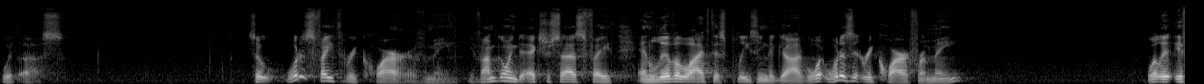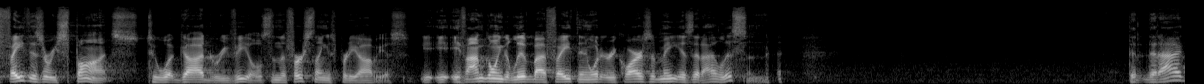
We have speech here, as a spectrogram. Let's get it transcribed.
with us. So, what does faith require of me? If I'm going to exercise faith and live a life that's pleasing to God, what, what does it require from me? Well, if faith is a response to what God reveals, then the first thing is pretty obvious. If I'm going to live by faith, then what it requires of me is that I listen. that, that, I,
